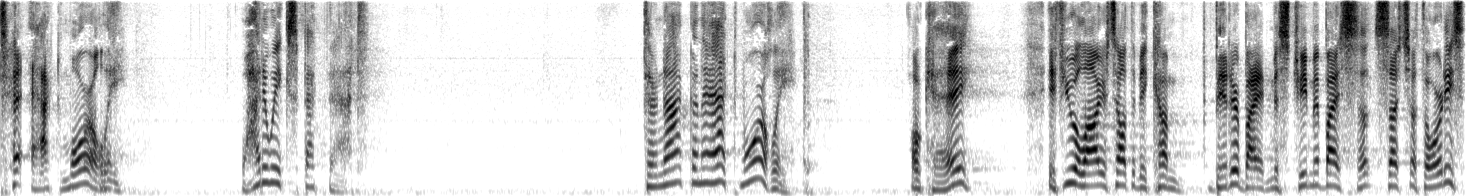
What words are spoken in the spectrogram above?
to act morally. Why do we expect that? They're not going to act morally. Okay. If you allow yourself to become bitter by mistreatment by su- such authorities,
